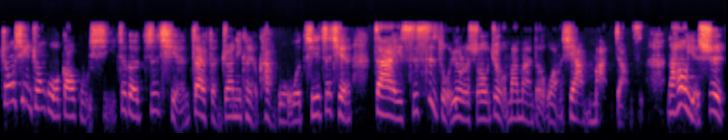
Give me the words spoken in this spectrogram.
中信中国高股息，这个之前在粉砖你可能有看过，我其实之前在十四左右的时候就有慢慢的往下买这样子，然后也是。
